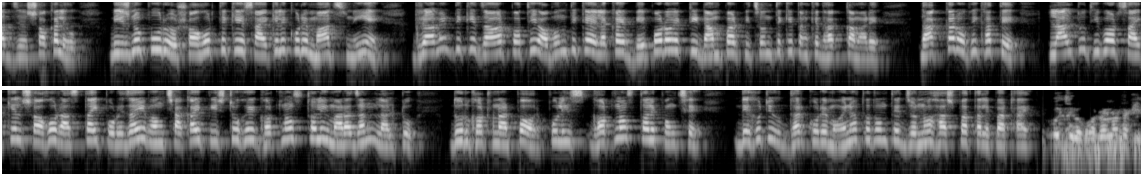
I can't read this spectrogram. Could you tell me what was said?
আজ সকালেও বিষ্ণুপুর ও শহর থেকে সাইকেলে করে মাছ নিয়ে গ্রামের দিকে যাওয়ার পথে অবন্তিকা এলাকায় বেপরো একটি ডাম্পার পিছন থেকে তাকে ধাক্কা মারে। ধাক্কার অভিঘাতে লালটু ধীবর সাইকেল সহ রাস্তায় পড়ে যায় এবং চাকায় পিষ্ট হয়ে ঘটনাস্থলেই মারা যান লালটু। দুর্ঘটনার পর পুলিশ ঘটনাস্থলে পৌঁছে দেহটি উদ্ধার করে ময়নাতদন্তের জন্য হাসপাতালে পাঠায়। হয়েছিল? ঘটনাটা কি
